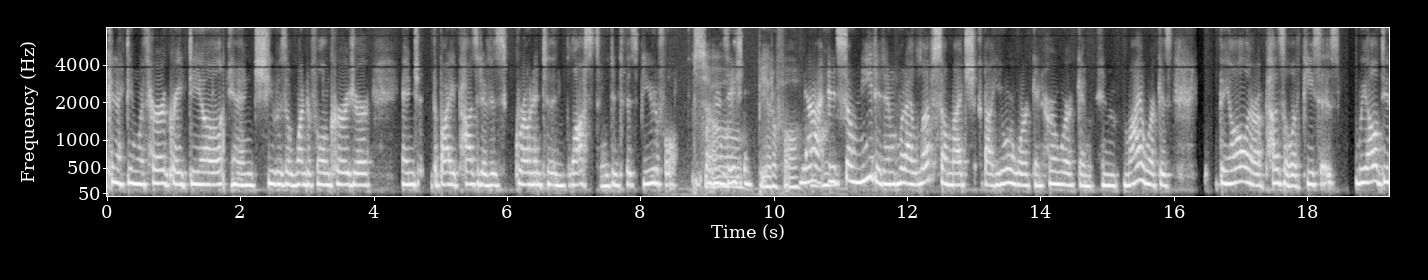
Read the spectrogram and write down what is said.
connecting with her a great deal. And she was a wonderful encourager. And the body positive has grown into and blossomed into this beautiful so organization. Beautiful. Yeah, mm-hmm. it's so needed. And what I love so much about your work and her work and, and my work is they all are a puzzle of pieces we all do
